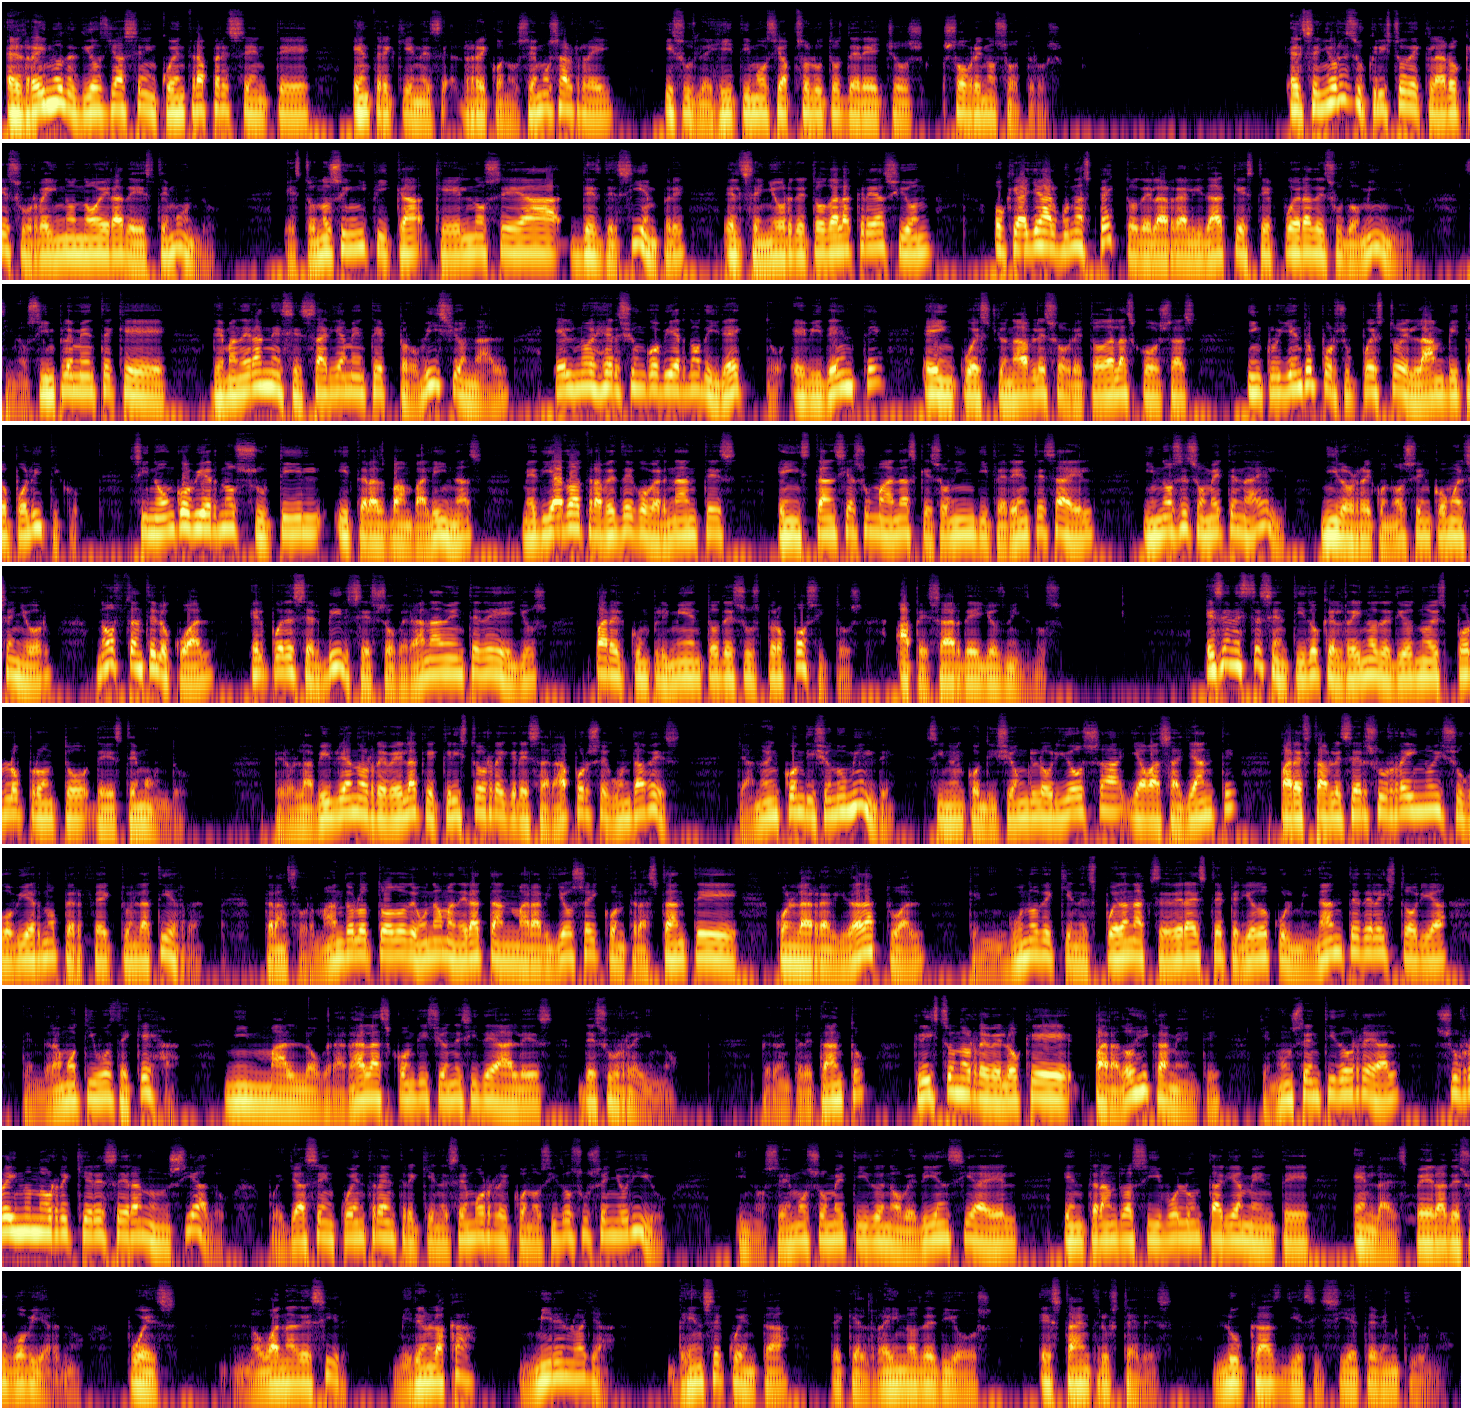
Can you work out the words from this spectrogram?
El reino de Dios ya se encuentra presente entre quienes reconocemos al Rey y sus legítimos y absolutos derechos sobre nosotros. El Señor Jesucristo declaró que su reino no era de este mundo. Esto no significa que Él no sea desde siempre el Señor de toda la creación o que haya algún aspecto de la realidad que esté fuera de su dominio, sino simplemente que, de manera necesariamente provisional, Él no ejerce un gobierno directo, evidente e incuestionable sobre todas las cosas, incluyendo por supuesto el ámbito político, sino un gobierno sutil y tras bambalinas, mediado a través de gobernantes e instancias humanas que son indiferentes a Él y no se someten a Él, ni lo reconocen como el Señor, no obstante lo cual, Él puede servirse soberanamente de ellos para el cumplimiento de sus propósitos, a pesar de ellos mismos. Es en este sentido que el reino de Dios no es por lo pronto de este mundo. Pero la Biblia nos revela que Cristo regresará por segunda vez, ya no en condición humilde, sino en condición gloriosa y avasallante para establecer su reino y su gobierno perfecto en la tierra, transformándolo todo de una manera tan maravillosa y contrastante con la realidad actual, que ninguno de quienes puedan acceder a este periodo culminante de la historia tendrá motivos de queja, ni mallogrará las condiciones ideales de su reino. Pero entre tanto, Cristo nos reveló que, paradójicamente, y en un sentido real, su reino no requiere ser anunciado, pues ya se encuentra entre quienes hemos reconocido su señorío, y nos hemos sometido en obediencia a él, entrando así voluntariamente en la esfera de su gobierno. Pues no van a decir, mírenlo acá, mírenlo allá, dense cuenta de que el reino de Dios está entre ustedes. Lucas 17:21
